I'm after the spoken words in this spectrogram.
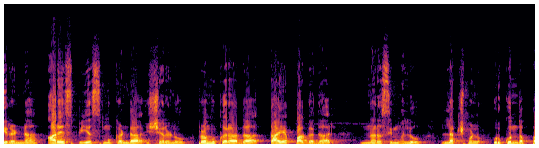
ಈರಣ್ಣ ಆರ್ಎಸ್ಪಿಎಸ್ ಮುಖಂಡ ಶರಣು ಪ್ರಮುಖರಾದ ತಾಯಪ್ಪ ಗದಾರ್ ನರಸಿಂಹಲು, ಲಕ್ಷ್ಮಣ್, ಉರ್ಕುಂದಪ್ಪ,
